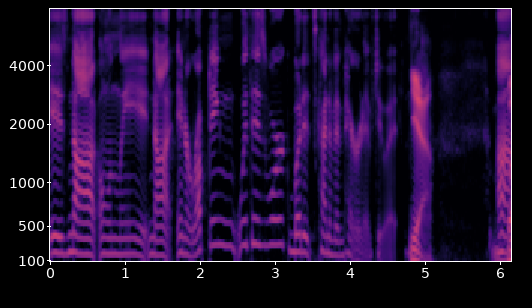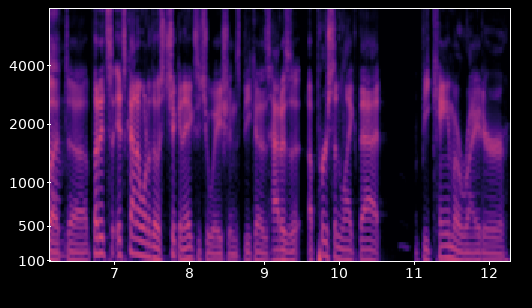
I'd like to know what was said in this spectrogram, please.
is not only not interrupting with his work, but it's kind of imperative to it. Yeah. But Um, uh, but it's it's kind of one of those chicken egg situations because how does a, a person like that became a writer?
